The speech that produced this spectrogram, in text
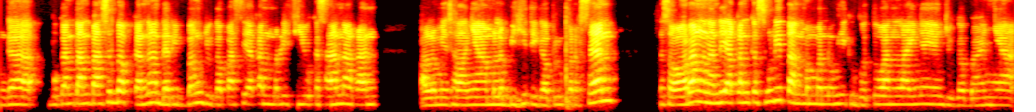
nggak bukan tanpa sebab karena dari bank juga pasti akan mereview ke sana kan. Kalau misalnya melebihi 30%, seseorang nanti akan kesulitan memenuhi kebutuhan lainnya yang juga banyak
